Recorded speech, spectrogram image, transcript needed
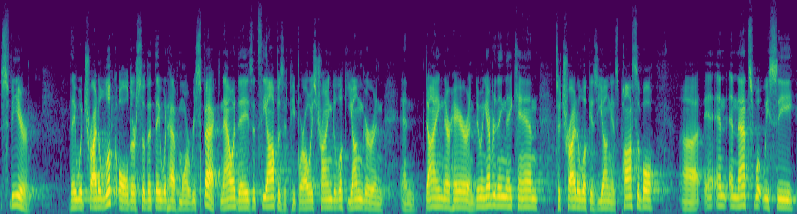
sphere. They would try to look older so that they would have more respect. Nowadays, it's the opposite. People are always trying to look younger and, and dyeing their hair and doing everything they can to try to look as young as possible. Uh, and, and that's what we see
